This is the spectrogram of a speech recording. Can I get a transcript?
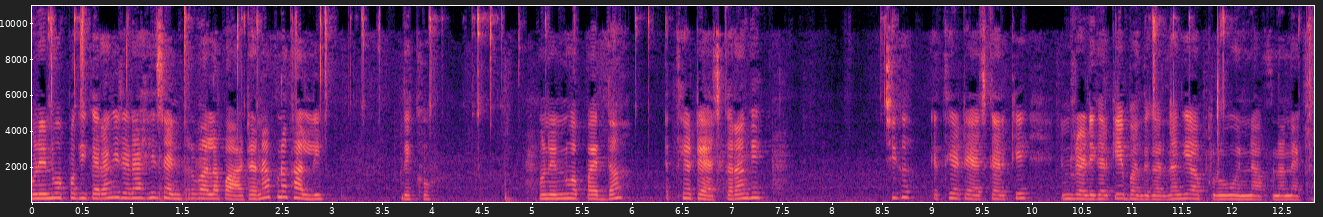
ਹੁਣ ਇਹਨੂੰ ਆਪਾਂ ਕੀ ਕਰਾਂਗੇ, ਜਿਹੜਾ ਇਹ ਸੈਂਟਰ ਵਾਲਾ ਪਾਰਟ ਹੈ ਨਾ ਆਪਣਾ ਖਾਲੀ, ਦੇਖੋ। ਹੁਣ ਇਹਨੂੰ ਆਪਾਂ ਇਦਾਂ ਇੱਥੇ ਅਟੈਚ ਕਰਾਂਗੇ, ਠੀਕ ਆ? ਇੱਥੇ ਅਟੈਚ ਕਰਕੇ ਇਹਨੂੰ ਰੈਡੀ ਕਰਕੇ ਬੰਦ ਕਰ ਦਾਂਗੇ ਆਪਰੋ ਇਹਨਾਂ ਆਪਣਾ ਨੈਕ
